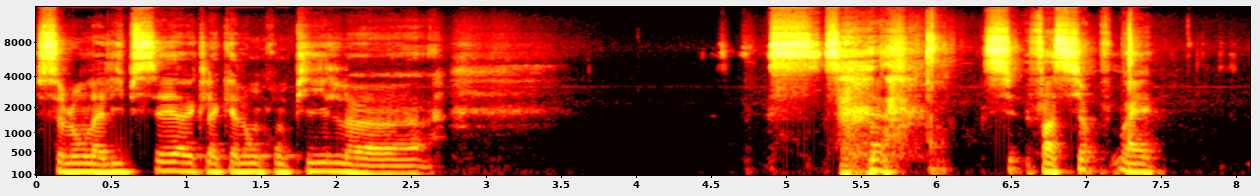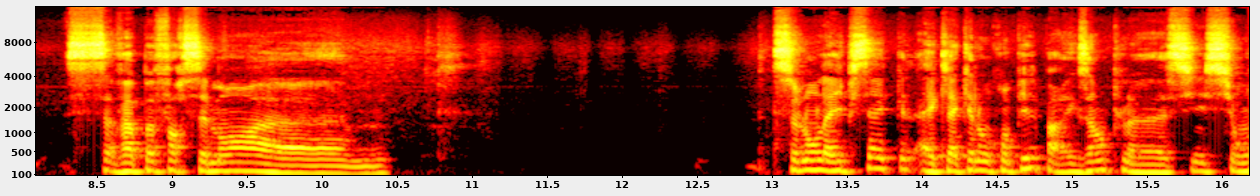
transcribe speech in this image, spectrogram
selon la lipsé avec laquelle on compile. Ça, enfin, ouais, ça va pas forcément. Selon la lipsé avec, laquelle on compile, par exemple, si, si on,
